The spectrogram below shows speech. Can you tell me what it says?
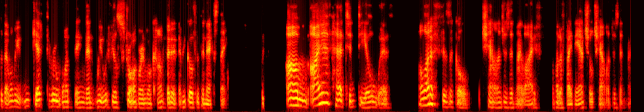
so that when we, we get through one thing, then we would feel stronger and more confident and we go through the next thing. Um, I have had to deal with a lot of physical challenges in my life a lot of financial challenges in my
